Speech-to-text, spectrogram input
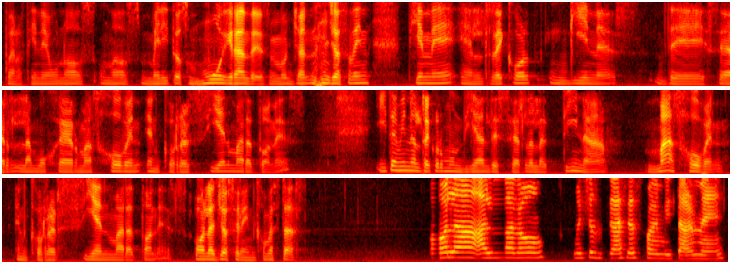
bueno, tiene unos, unos méritos muy grandes. Jocelyn tiene el récord Guinness de ser la mujer más joven en correr 100 maratones. Y también el récord mundial de ser la latina más joven en correr 100 maratones. Hola Jocelyn, ¿cómo estás? Hola Álvaro, muchas gracias por invitarme.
